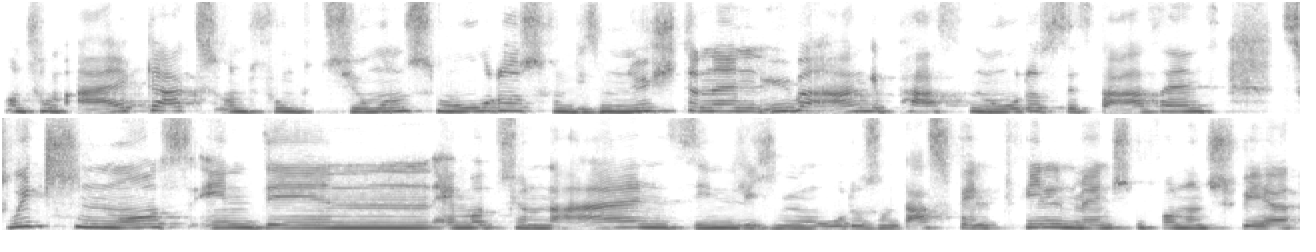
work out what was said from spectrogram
und vom Alltags- und Funktionsmodus, von diesem nüchternen, überangepassten Modus des Daseins Daseins switchen muss in den emotionalen, sinnlichen Modus. Und das fällt vielen Menschen von uns schwer,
